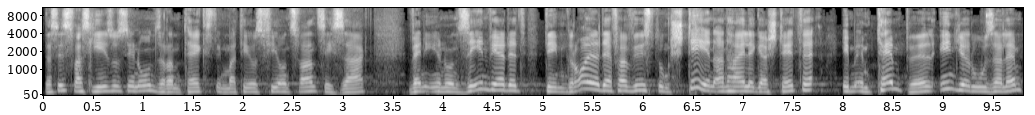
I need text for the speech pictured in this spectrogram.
Das ist, was Jesus in unserem Text in Matthäus 24 sagt. Wenn ihr nun sehen werdet, den Gräuel der Verwüstung stehen an heiliger Stätte im, im Tempel in Jerusalem,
